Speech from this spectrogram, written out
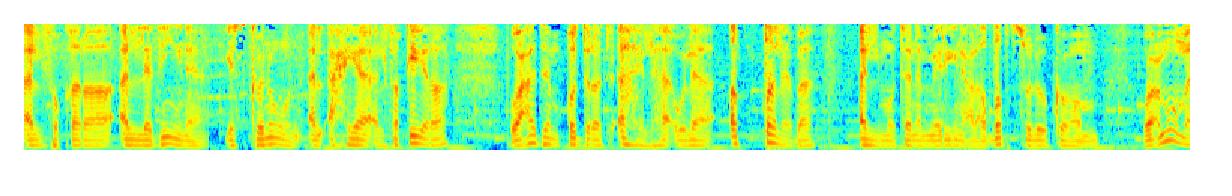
الفقراء الذين يسكنون الأحياء الفقيرة وعدم قدرة أهل هؤلاء الطلبة المتنمرين على ضبط سلوكهم. وعموما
